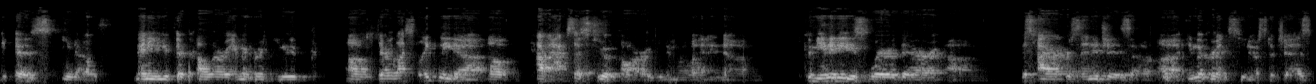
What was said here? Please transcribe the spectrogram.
because, you know, many youth of color, immigrant youth, um, they're less likely to uh, have access to a car, you know, and communities where there um, is higher percentages of uh, immigrants, you know, such as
